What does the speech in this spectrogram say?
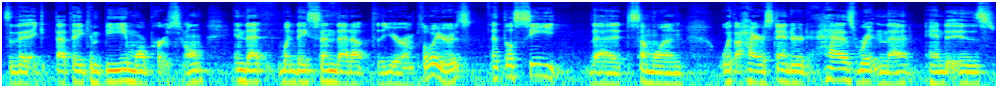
so that, that they can be more personal and that when they send that up to your employers that they'll see that someone with a higher standard has written that and is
